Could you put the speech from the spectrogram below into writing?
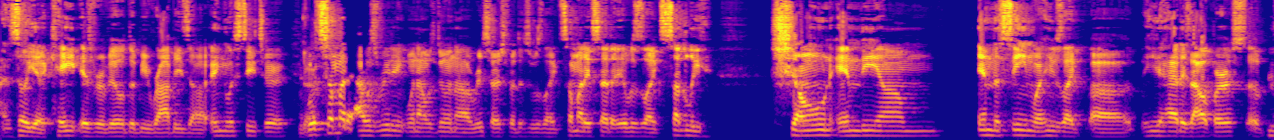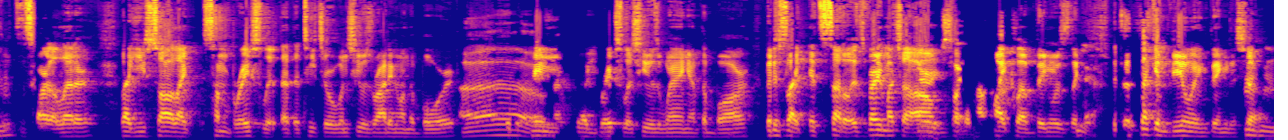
And so yeah, Kate is revealed to be Robbie's uh, English teacher. Yes. Which somebody I was reading when I was doing uh, research for this was like somebody said it was like subtly shown in the um in the scene where he was like uh he had his outburst of mm-hmm. the scarlet letter like you saw like some bracelet that the teacher when she was writing on the board oh. same, like bracelet she was wearing at the bar but it's like it's subtle it's very much a um, fight club thing it was like yeah. it's a second viewing thing to show mm-hmm.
